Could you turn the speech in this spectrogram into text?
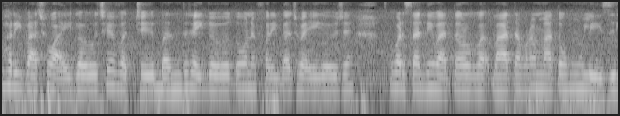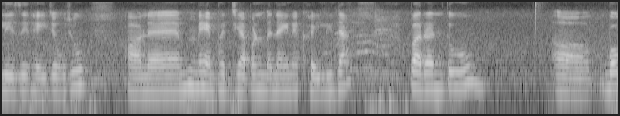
ફરી પાછો આવી ગયો છે. વચ્ચે બંધ થઈ ગયો હતો અને ફરી પાછો આવી ગયો છે. તો વરસાદની વાતાવરણ વાતાવરણમાં તો હું લેઝી લેઝી થઈ જાઉં છું. અને મેં ભજીયા પણ બનાવીને ખાઈ લીધા. પરંતુ બહુ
